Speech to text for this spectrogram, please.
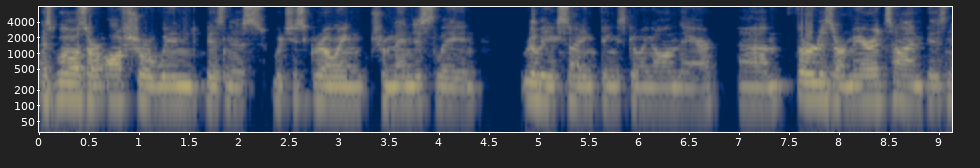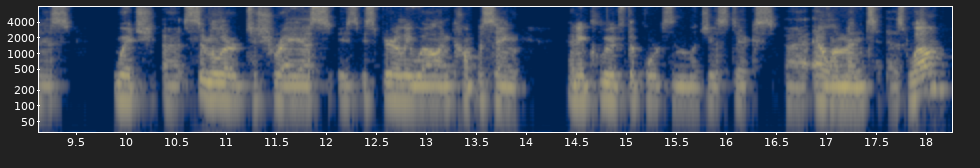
as well as our offshore wind business, which is growing tremendously and really exciting things going on there. Um, third is our maritime business, which, uh, similar to Shreyas, is, is fairly well encompassing and includes the ports and logistics uh, element as well.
